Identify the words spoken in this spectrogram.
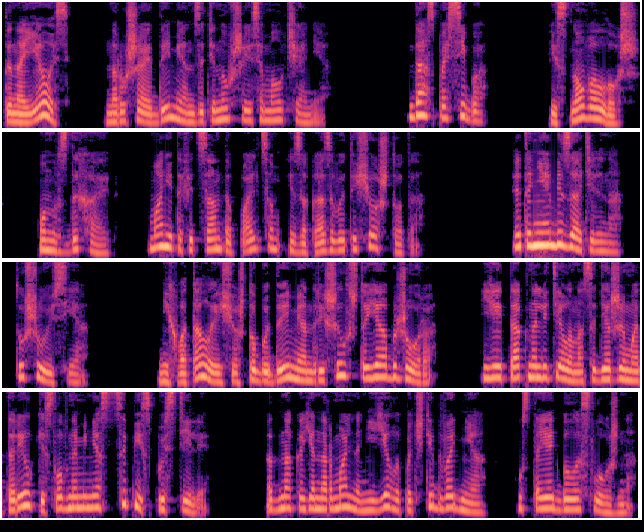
«Ты наелась?» нарушает Дэмиан затянувшееся молчание. «Да, спасибо». И снова ложь. Он вздыхает, манит официанта пальцем и заказывает еще что-то. «Это не обязательно», — тушуюсь я. Не хватало еще, чтобы Дэмиан решил, что я обжора. Я и так налетела на содержимое тарелки, словно меня с цепи спустили. Однако я нормально не ела почти два дня, устоять было сложно.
